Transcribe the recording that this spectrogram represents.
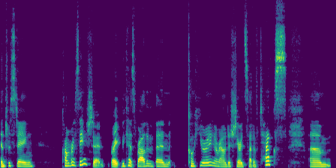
interesting conversation, right? Because rather than cohering around a shared set of texts, um,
